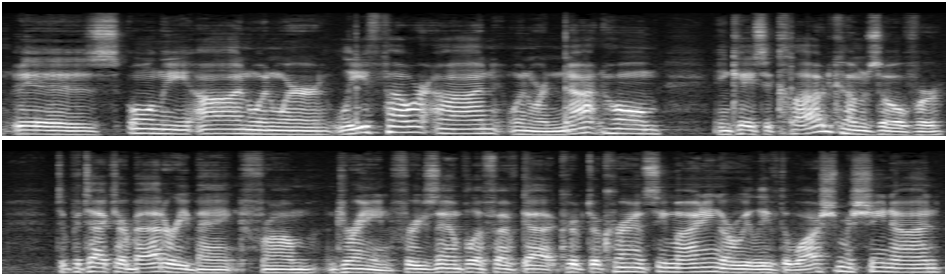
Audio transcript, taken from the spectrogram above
is only on when we're leaf power on, when we're not home, in case a cloud comes over to protect our battery bank from drain. For example, if I've got cryptocurrency mining or we leave the washing machine on,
